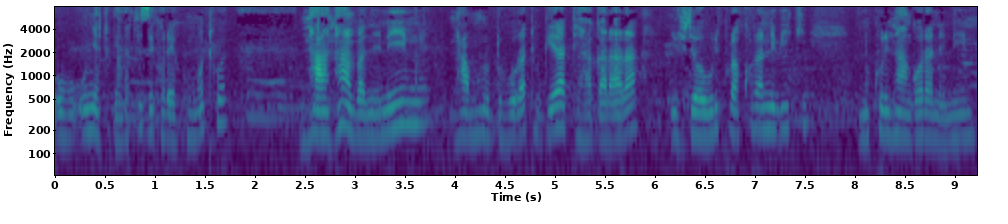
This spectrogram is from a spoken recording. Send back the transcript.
ubu unye tugenda tuzikoreye ku mutwe nta ntambamye n'imwe nta muntu duhura tubwira ati hagarara ibyo uri kurakora n'ibiki ni ukuri nta ngorane n'imwe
